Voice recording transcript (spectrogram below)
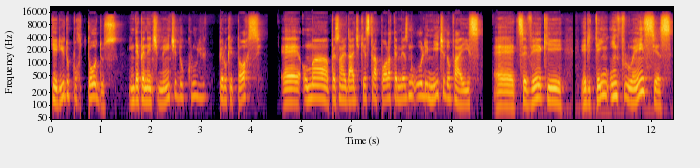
querido por todos, independentemente do clube pelo que torce, é uma personalidade que extrapola até mesmo o limite do país. É, você vê que ele tem influências,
